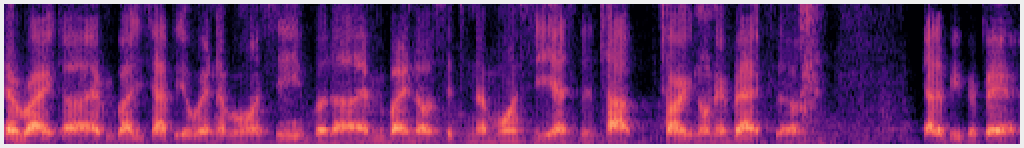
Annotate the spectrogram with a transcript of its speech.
Yeah, right. Uh, everybody's happy to wear a number one seed, but uh, everybody knows that the number one seed has the top target on their back, so got to be prepared.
